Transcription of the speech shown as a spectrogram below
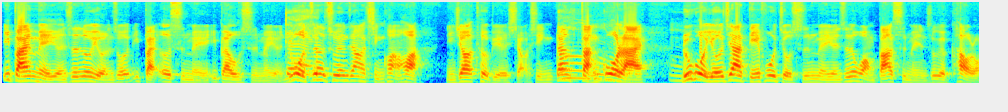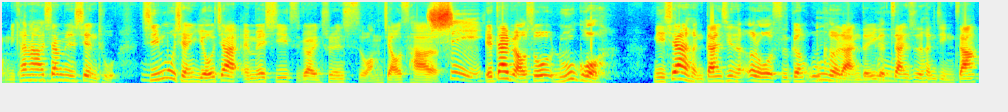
一百美元，甚至有人说一百二十美元、一百五十美元。如果真的出现这样的情况的话，你就要特别的小心。但反过来，如果油价跌破九十美元，甚至往八十美元这个靠拢，你看它下面线图，其实目前油价 MACD 指标已经出现死亡交叉了，是，也代表说如果。你现在很担心的俄罗斯跟乌克兰的一个战事很紧张，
